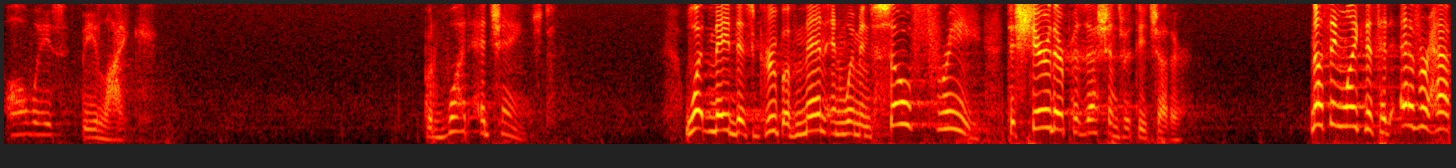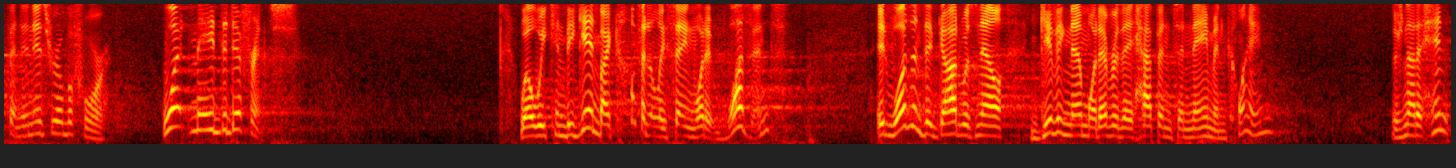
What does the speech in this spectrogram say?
always be like. But what had changed? What made this group of men and women so free to share their possessions with each other? Nothing like this had ever happened in Israel before. What made the difference? Well, we can begin by confidently saying what it wasn't. It wasn't that God was now giving them whatever they happened to name and claim. There's not a hint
